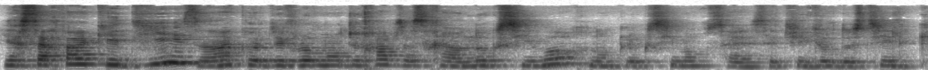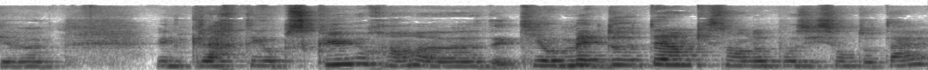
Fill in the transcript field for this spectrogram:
Il y a certains qui disent hein, que le développement durable, ça serait un oxymore. Donc l'oxymore, c'est cette figure de style qui une clarté obscure, hein, euh, qui omet deux termes qui sont en opposition totale.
